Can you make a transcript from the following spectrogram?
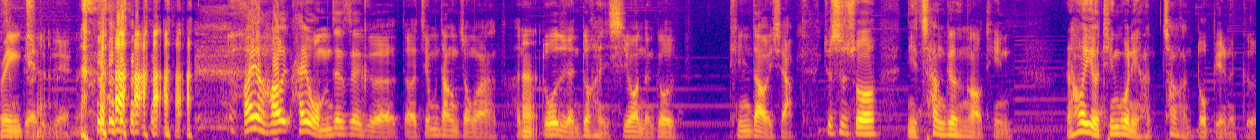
，Richard 对不对？还有，还还有，我们在这个的节目当中啊，很多人都很希望能够。听到一下，就是说你唱歌很好听，然后也有听过你很唱很多别人的歌，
